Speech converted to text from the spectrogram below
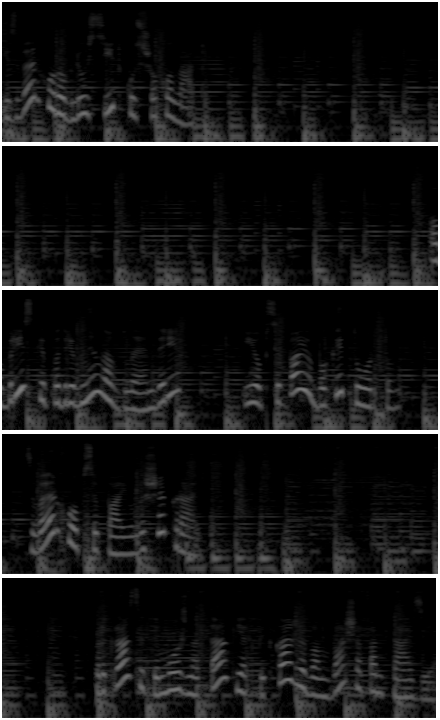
і зверху роблю сітку з шоколаду. Обрізки подрібнила в блендері і обсипаю боки торту. Зверху обсипаю лише край. Прикрасити можна так, як підкаже вам ваша фантазія.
